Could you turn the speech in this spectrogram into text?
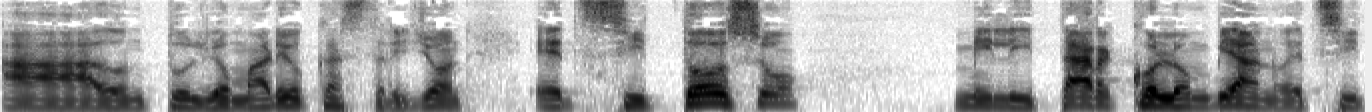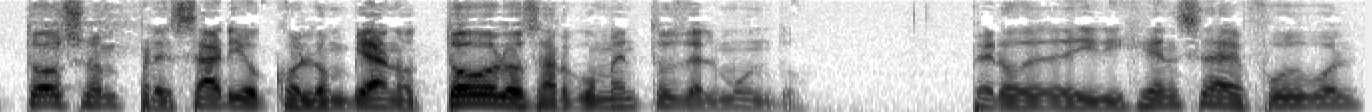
a don Tulio Mario Castrillón, exitoso militar colombiano, exitoso empresario colombiano, todos los argumentos del mundo. Pero de dirigencia de fútbol,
